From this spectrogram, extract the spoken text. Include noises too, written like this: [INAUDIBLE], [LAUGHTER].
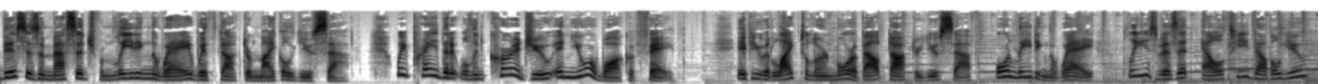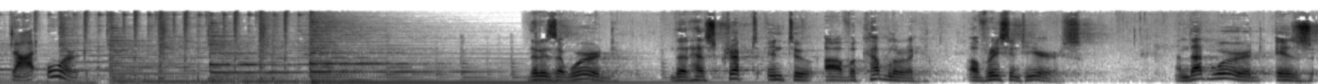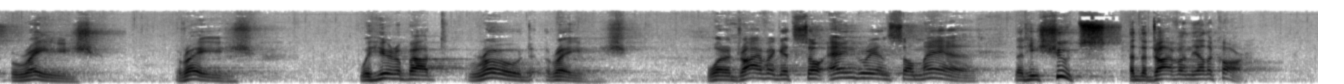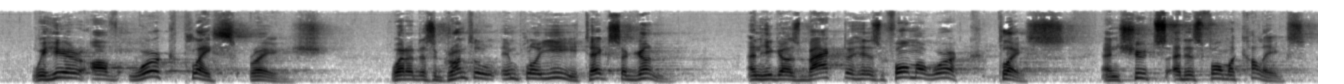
This is a message from Leading the Way with Dr. Michael Youssef. We pray that it will encourage you in your walk of faith. If you would like to learn more about Dr. Youssef or Leading the Way, please visit ltw.org. There is a word that has crept into our vocabulary of recent years, and that word is rage. Rage. We hear about road rage, where a driver gets so angry and so mad that he shoots at the driver in the other car. We hear of workplace rage, where a disgruntled employee takes a gun and he goes back to his former workplace and shoots at his former colleagues.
